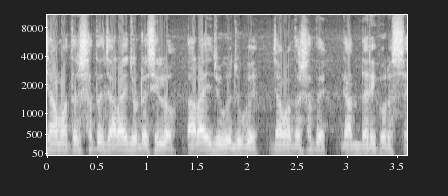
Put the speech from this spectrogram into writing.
জামাতের সাথে যারাই জোটেছিল তারাই যুগে যুগে জামাতের সাথে গাদ্দারি করেছে।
